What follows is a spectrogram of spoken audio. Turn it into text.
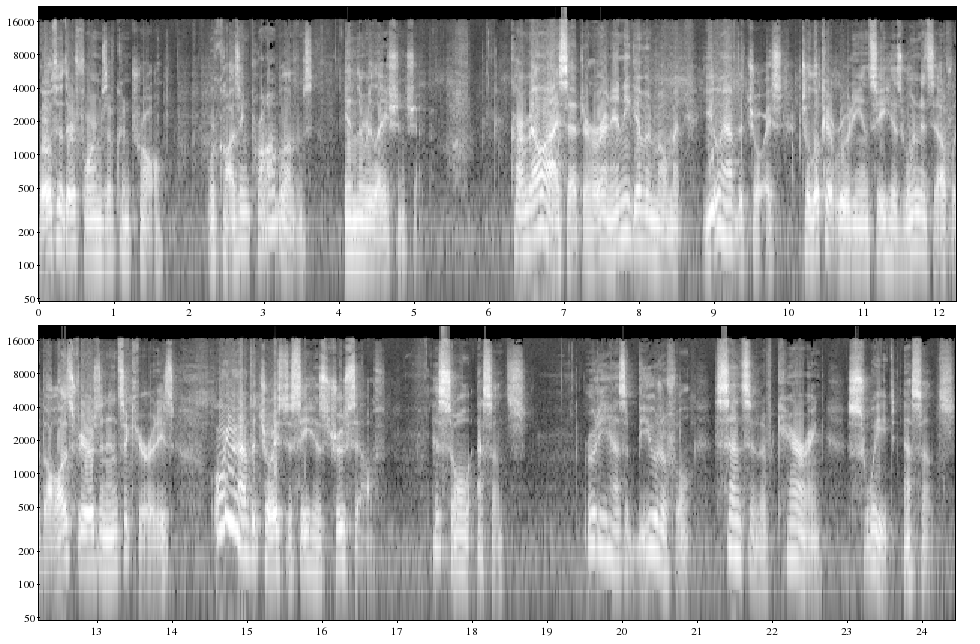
Both of their forms of control were causing problems in the relationship. Carmela, I said to her, in any given moment, you have the choice to look at Rudy and see his wounded self with all his fears and insecurities, or you have the choice to see his true self, his soul essence. Rudy has a beautiful, sensitive, caring, sweet essence.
